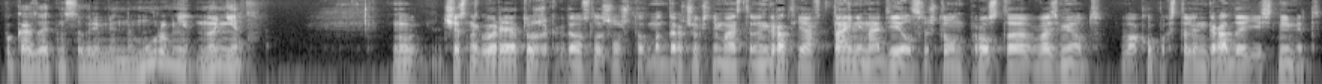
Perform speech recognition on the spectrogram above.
показать на современном уровне, но нет. Ну, честно говоря, я тоже, когда услышал, что Бондарчук снимает Сталинград, я в тайне надеялся, что он просто возьмет в окопах Сталинграда и снимет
